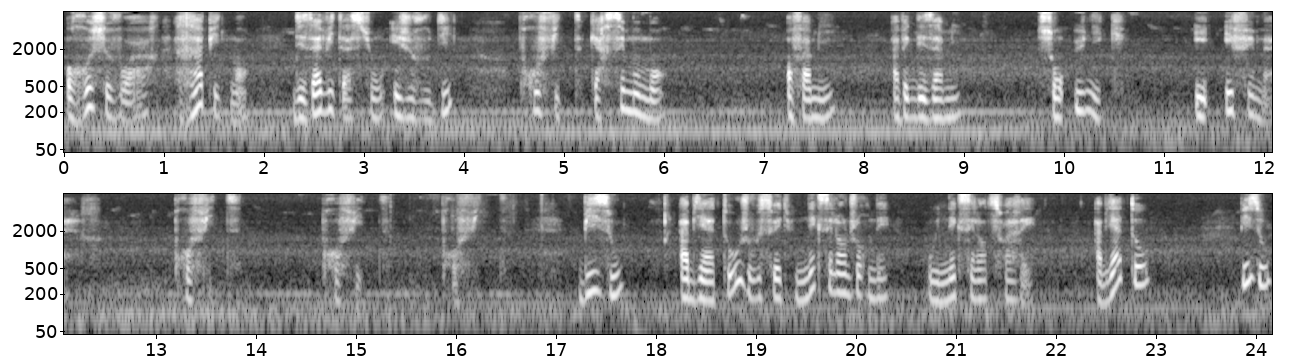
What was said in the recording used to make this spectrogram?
recevoir rapidement des invitations et je vous dis profite car ces moments en famille avec des amis sont uniques et éphémères. Profite, profite, profite. Bisous, à bientôt. Je vous souhaite une excellente journée ou une excellente soirée. À bientôt. Bisous.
